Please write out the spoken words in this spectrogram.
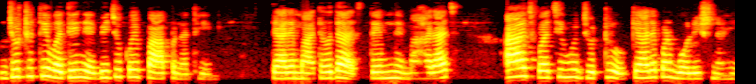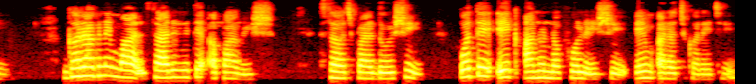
જૂઠથી વધીને બીજું કોઈ પાપ નથી. ત્યારે માધવદાસ તેમને, મહારાજ, આજ પછી હું જુઠ્ઠું ક્યારે પણ બોલીશ નહીં. ઘરાકને માલ સારી રીતે અપાવીશ. સહજપાલ દોશી પોતે એક આનો નફો લેશે એમ અરજ કરે છે.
